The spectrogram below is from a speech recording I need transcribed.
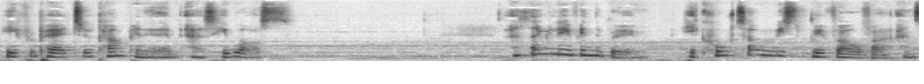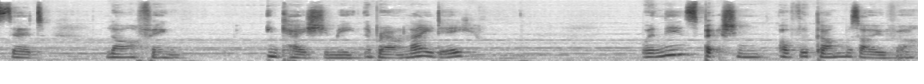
he prepared to accompany them as he was. As they were leaving the room, he caught up with his revolver and said, laughing, In case you meet the brown lady. When the inspection of the gun was over,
